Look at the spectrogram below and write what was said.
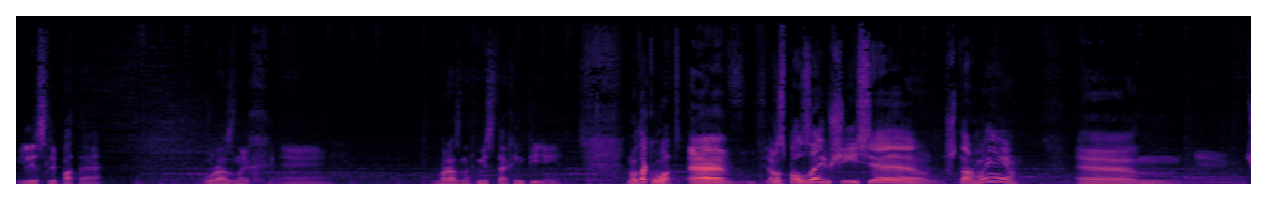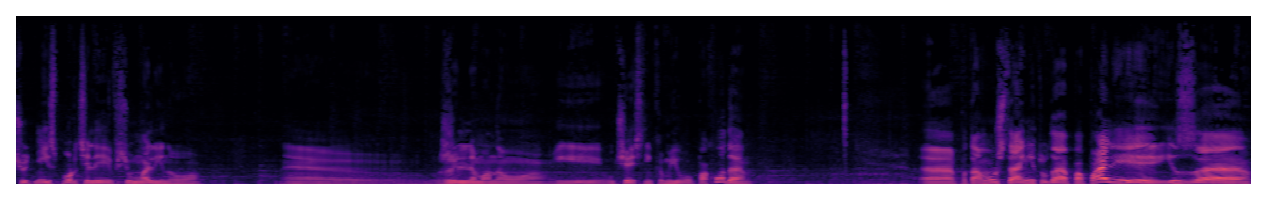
или слепота у разных э, в разных местах империи. Ну так вот, э, расползающиеся штормы э, чуть не испортили всю малину э, Жиллеману и участникам его похода. Э, потому что они туда попали из-за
